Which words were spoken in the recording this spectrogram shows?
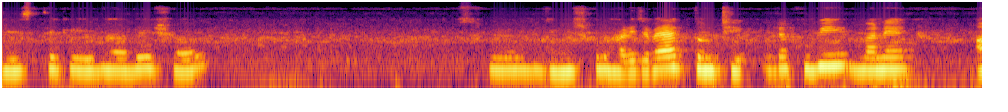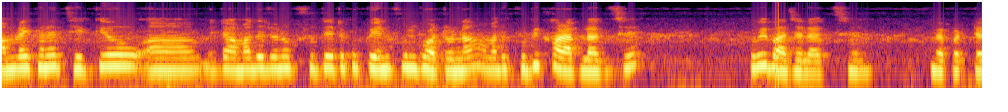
দেশ থেকে এইভাবে সব জিনিসগুলো হারিয়ে যাবে? একদম ঠিক। এটা খুবই মানে আমরা এখানে থেকেও এটা আমাদের জন্য শুধু এটা খুব পেনফুল ঘটনা। আমাদের খুবই খারাপ লাগছে। খুবই বাজে লাগছে ব্যাপারটা।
